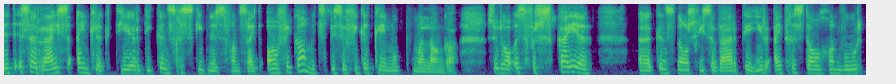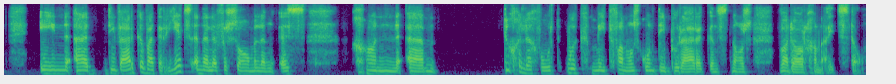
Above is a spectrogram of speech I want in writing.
dit is 'n reis eintlik deur die kunsgeskiedenis van Suid-Afrika met spesifieke klem op Mpumalanga. So daar is verskeie uh kunstenaars wie se werke hier uitgestal gaan word en uh die werke wat reeds in hulle versameling is gaan ehm um, toegelig word ook met van ons kontemporêre kunstenaars wat daar gaan uitstal.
